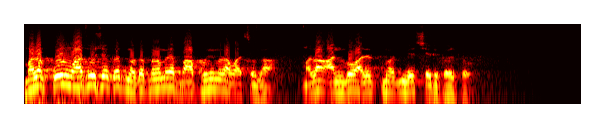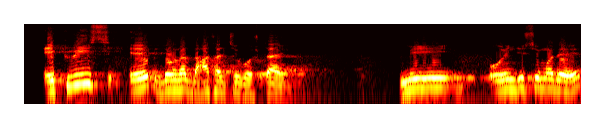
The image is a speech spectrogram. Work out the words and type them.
मला कोण वाचवू शकत नव्हतं पण माझ्या बापूने मला वाचवला. मला अनुभव आले तुम्हाला मी शेअर करतो. एकवीस एक दोन हजार दहा सालची गोष्ट आहे. मी ओ एन जी सीमध्ये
